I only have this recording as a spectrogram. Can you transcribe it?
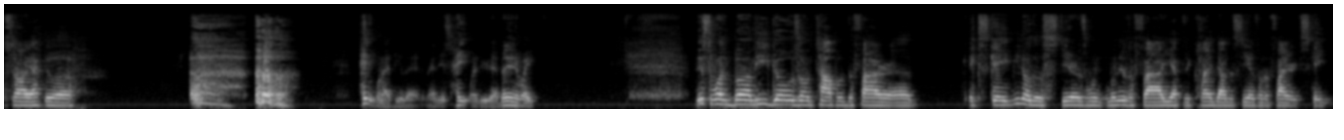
sorry, I have to uh, hate when I do that. I just hate when I do that. But anyway, this one bum, he goes on top of the fire uh, escape. You know those stairs when when there's a fire, you have to climb down the stairs on a fire escape.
